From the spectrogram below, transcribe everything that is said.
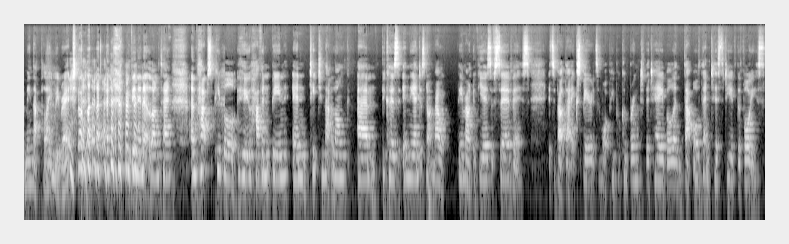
I mean that politely, Rachel. We've been in it a long time. And perhaps people who haven't been in teaching that long, um, because in the end, it's not about the amount of years of service. It's about that experience and what people can bring to the table and that authenticity of the voice.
